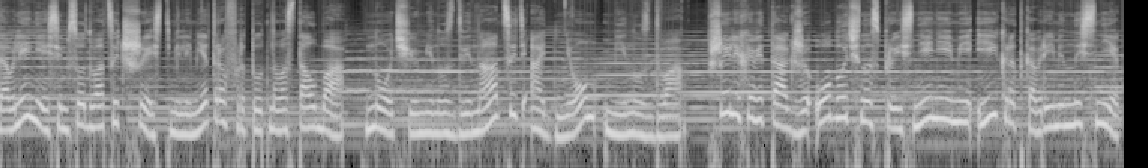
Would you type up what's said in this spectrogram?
давление 726 миллиметров ртутного столба, ночью минус 12, а днем минус 2. В Шелихове также облачно с прояснениями и кратковременный снег.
